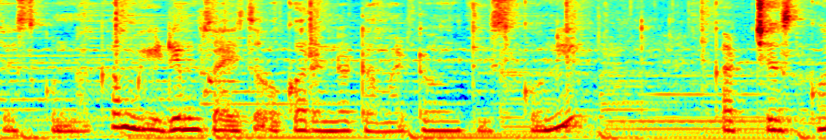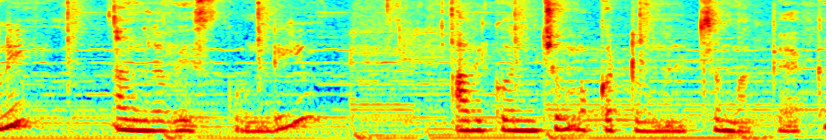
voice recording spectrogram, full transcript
చేసుకున్నాక మీడియం సైజు ఒక రెండు టమాటోలు తీసుకొని కట్ చేసుకొని అందులో వేసుకోండి. అవి కొంచెం ఒక టూ మినిట్స్ మగ్గాక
